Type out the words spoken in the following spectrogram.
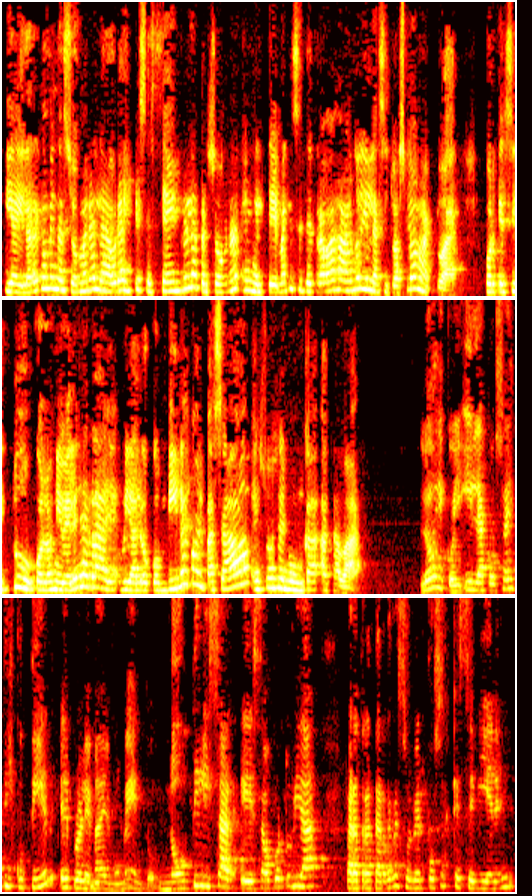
y ahí la recomendación, María Laura, es que se centre la persona en el tema que se esté trabajando y en la situación actual. Porque si tú con los niveles de raya ya lo combinas con el pasado, eso es de nunca acabar. Lógico, y la cosa es discutir el problema del momento, no utilizar esa oportunidad para tratar de resolver cosas que se vienen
